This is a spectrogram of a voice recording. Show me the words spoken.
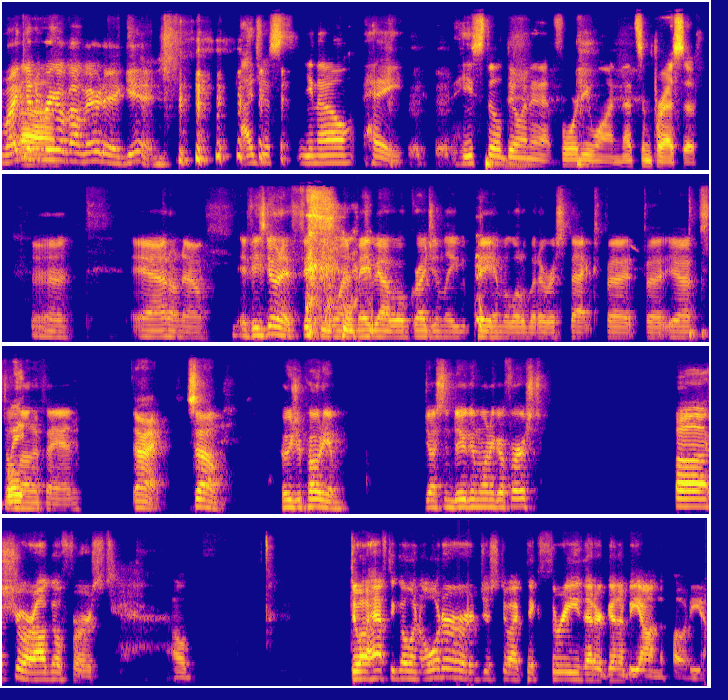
Why couldn't uh, bring up Valverde again? I just, you know, hey, he's still doing it at 41. That's impressive. Uh, yeah, I don't know. If he's doing it at 51, maybe I will grudgingly pay him a little bit of respect. But but yeah, still Wait. not a fan. All right. So who's your podium? Justin Dugan want to go first? Uh sure, I'll go first. I'll do I have to go in order or just do I pick three that are going to be on the podium?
